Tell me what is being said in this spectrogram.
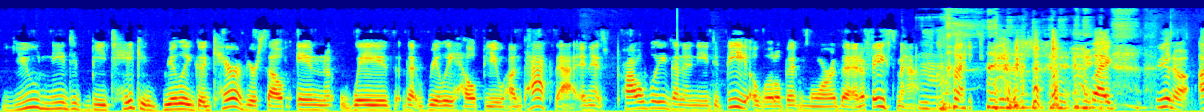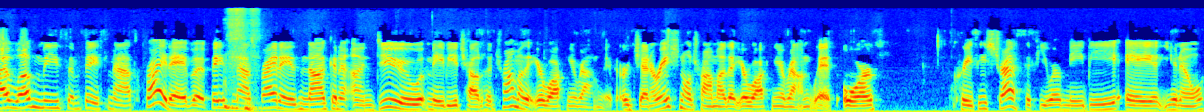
you need to be taking really good care of yourself in ways that really help you unpack that and it's probably going to need to be a little bit more than a face mask mm. like, like you know i love me some face mask friday but face mask friday is not going to undo maybe a childhood trauma that you're walking around with or generational trauma that you're walking around with or crazy stress if you are maybe a you know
